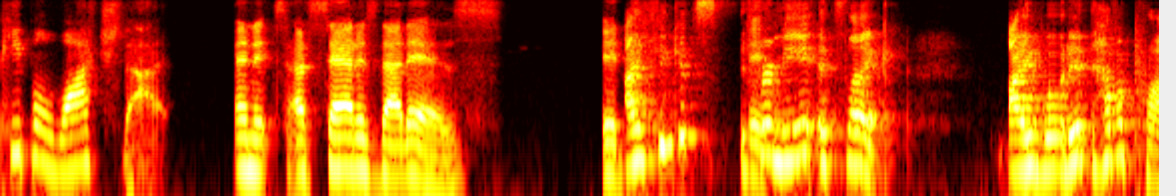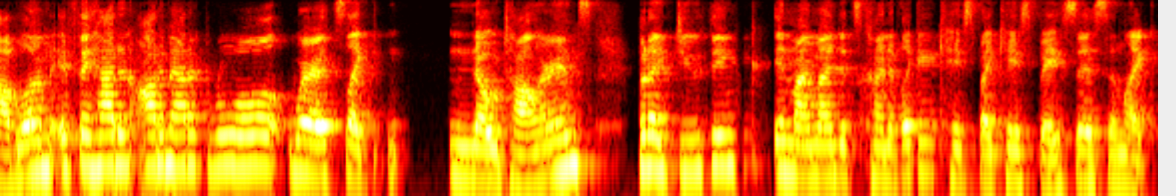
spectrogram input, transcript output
people watch that, and it's as sad as that is. It I think it's for me. It's like I wouldn't have a problem if they had an automatic rule where it's like no tolerance. But I do think in my mind it's kind of like a case by case basis, and like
